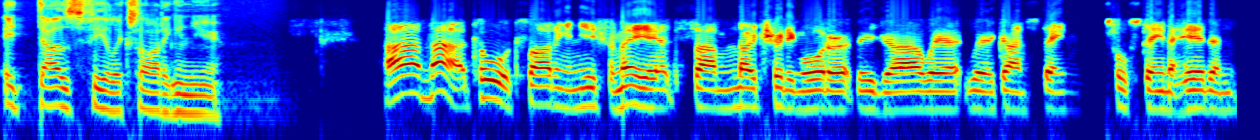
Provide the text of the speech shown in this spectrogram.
It does feel exciting and new. Uh, no, it's all exciting and new for me. It's um, no treading water at BJR. We're we're going steam full steam ahead and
